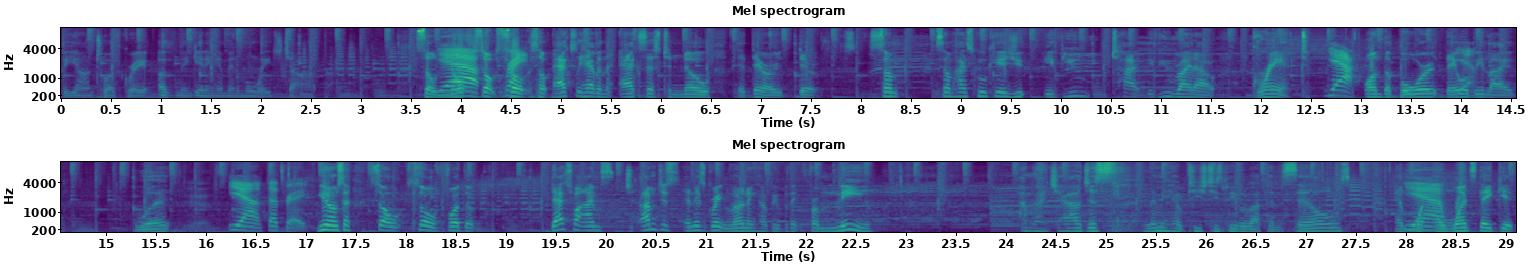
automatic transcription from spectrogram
beyond 12th grade other than getting a minimum wage job. So Yeah, no, so so right. so actually having the access to know that there are there some some high school kids you if you type if you write out grant yeah on the board they will be like what yeah that's right you know what I'm saying? So so for the that's why I'm I'm just and it's great learning how people think. For me, I'm like, child, just let me help teach these people about themselves. And, Yeah. and once they get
